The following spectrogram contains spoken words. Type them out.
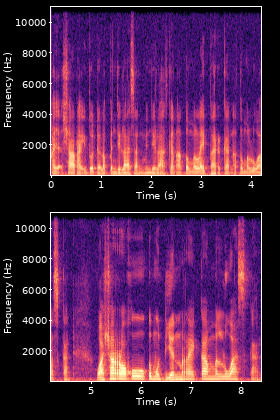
kayak syarah itu adalah penjelasan menjelaskan atau melebarkan atau meluaskan. Wasyarrohu kemudian mereka meluaskan.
